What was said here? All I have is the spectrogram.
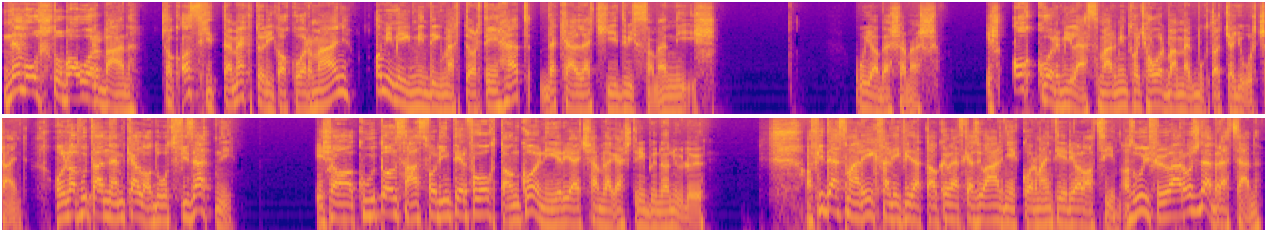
Nem ostoba Orbán, csak azt hitte, megtörik a kormány, ami még mindig megtörténhet, de kell egy híd visszamenni is. Újabb SMS. És akkor mi lesz már, mint hogyha Orbán megbuktatja Gyurcsányt? Holnap után nem kell adót fizetni? És a kúton 100 forintért fogok tankolni, írja egy semleges tribünön ülő. A Fidesz már rég felépítette a következő árnyékkormányt, írja Laci. Az új főváros Debrecen.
